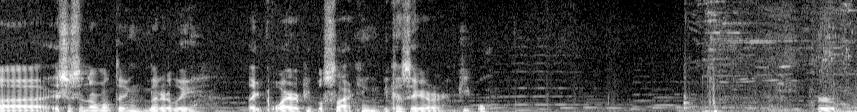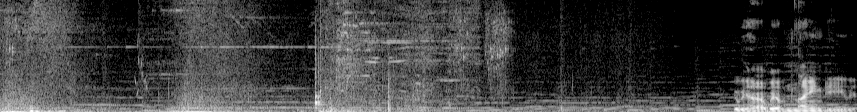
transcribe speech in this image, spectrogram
Uh, it's just a normal thing, literally. Like, why are people slacking? Because they are people. True. we have? We have 90.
